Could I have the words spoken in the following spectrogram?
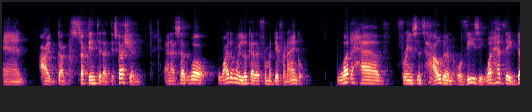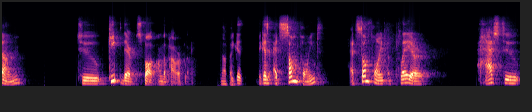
And I got sucked into that discussion, and I said, "Well, why don't we look at it from a different angle? What have, for instance, Howden or Vesey, what have they done to keep their spot on the power play?" nothing because because at some point at some point a player has to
